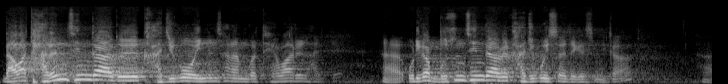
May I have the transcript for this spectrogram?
나와 다른 생각을 가지고 있는 사람과 대화를 할 때, 아, 우리가 무슨 생각을 가지고 있어야 되겠습니까? 아,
